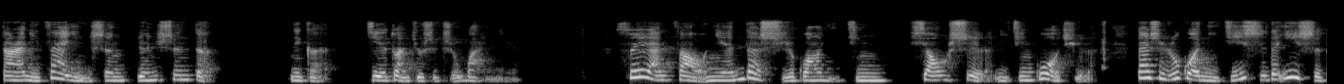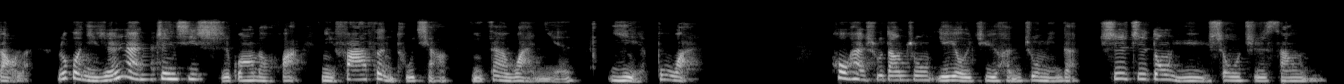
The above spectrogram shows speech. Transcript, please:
当然，你再引申人生的那个阶段，就是指晚年。虽然早年的时光已经消逝了，已经过去了，但是如果你及时的意识到了，如果你仍然珍惜时光的话，你发愤图强，你在晚年也不晚。《后汉书》当中也有一句很著名的“失之东隅，收之桑榆”，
